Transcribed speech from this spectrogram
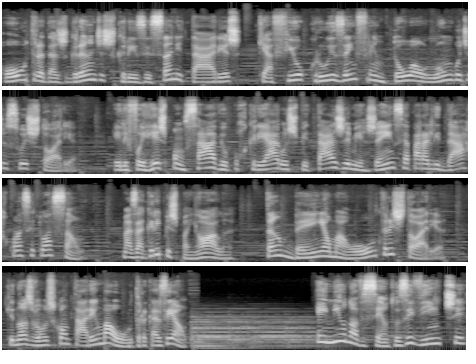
outra das grandes crises sanitárias que a Fiocruz enfrentou ao longo de sua história. Ele foi responsável por criar hospitais de emergência para lidar com a situação. Mas a gripe espanhola também é uma outra história, que nós vamos contar em uma outra ocasião. Em 1920,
